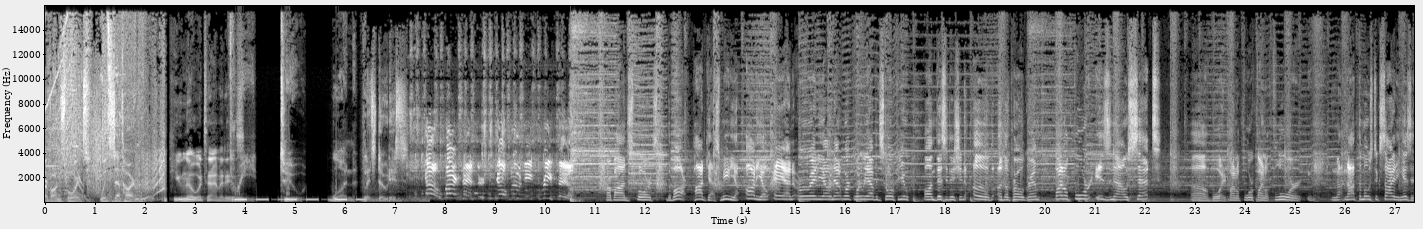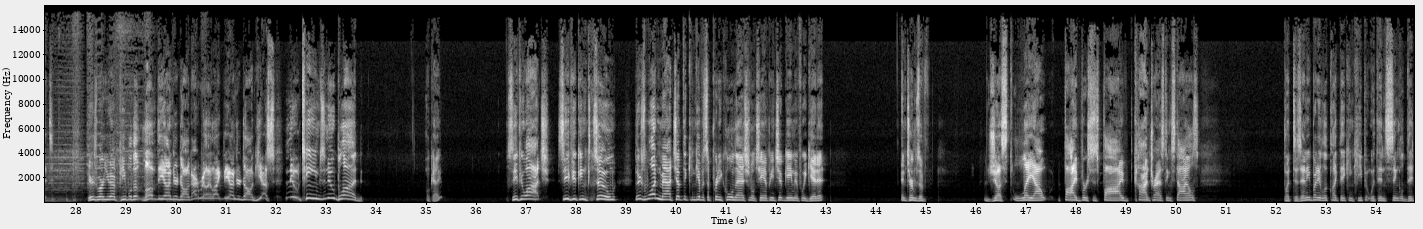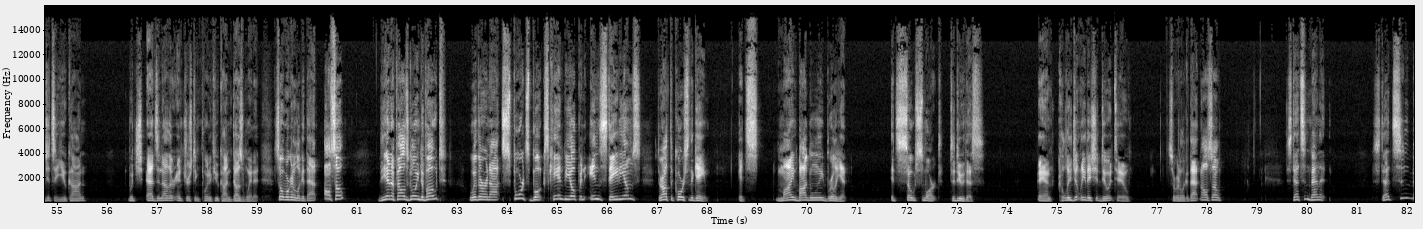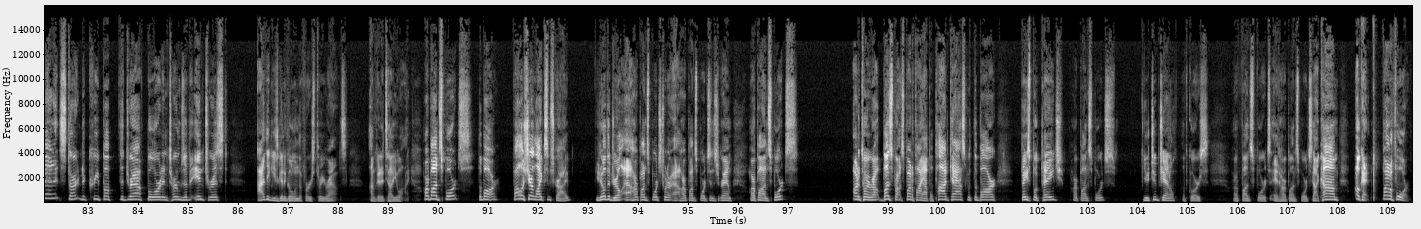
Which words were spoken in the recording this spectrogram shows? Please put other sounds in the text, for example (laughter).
Harp on Sports with Seth Harp. You know what time it is. Three, two, one. Let's do this. Go, bartender! Your food needs refill! Harp on Sports, the bar, podcast, media, audio, and radio network. What do we have in store for you on this edition of the program? Final four is now set. Oh boy, Final Four, Final Floor. Not, not the most exciting, is it? Here's where you have people that love the underdog. I really like the underdog. Yes, new teams, new blood. Okay. See if you watch, see if you can consume. There's one matchup that can give us a pretty cool national championship game if we get it. In terms of just layout, five versus five, contrasting styles. But does anybody look like they can keep it within single digits of UConn? Which adds another interesting point if UConn does win it. So we're going to look at that. Also, the NFL is going to vote whether or not sports books can be open in stadiums throughout the course of the game. It's mind bogglingly brilliant. It's so smart to do this. And collegiately, they should do it too. So we're going to look at that. And also, Stetson Bennett. Stetson Bennett starting to creep up the draft board in terms of interest. I think he's going to go in the first three rounds. I'm going to tell you why. Harp on Sports, the bar. Follow, share, like, subscribe. You know the drill. At Harp on Sports Twitter, at Harp on Sports Instagram, Harp on Sports. Auditory Route, Buzzsprout, Spotify, Apple Podcast with the bar. Facebook page, Harp on Sports. YouTube channel, of course. Harp on Sports and harponsports.com. Okay, final four.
